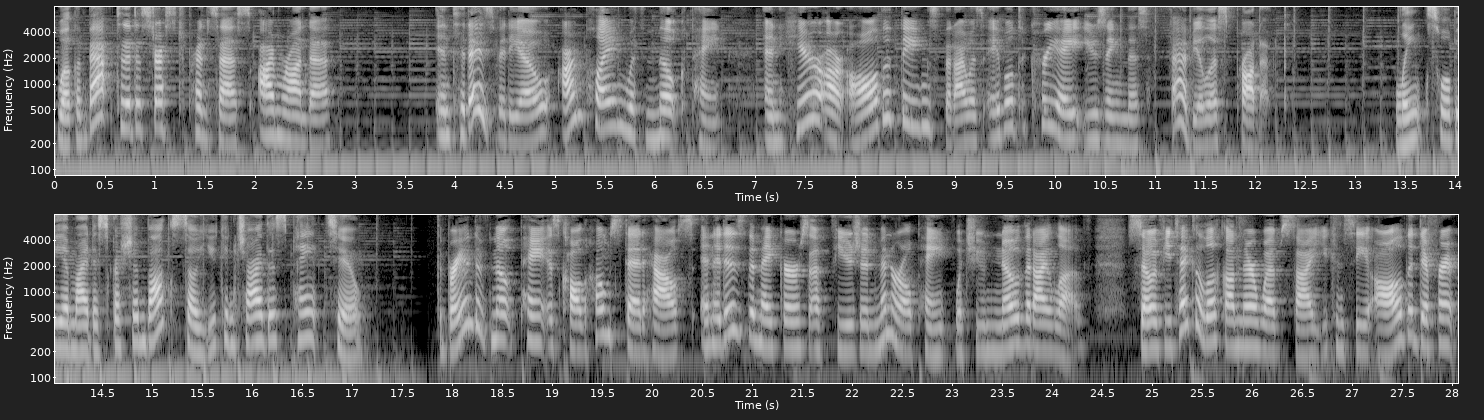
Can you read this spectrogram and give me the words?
Welcome back to the Distressed Princess. I'm Rhonda. In today's video, I'm playing with milk paint, and here are all the things that I was able to create using this fabulous product. Links will be in my description box so you can try this paint too. The brand of milk paint is called Homestead House, and it is the makers of Fusion Mineral Paint, which you know that I love. So if you take a look on their website, you can see all the different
